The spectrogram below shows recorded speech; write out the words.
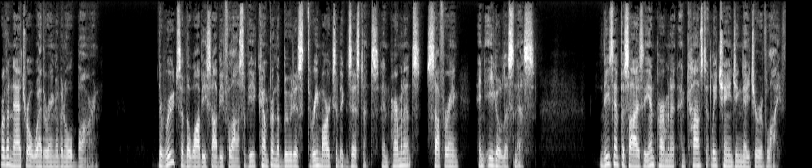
or the natural weathering of an old barn. The roots of the wabi sabi philosophy come from the Buddhist three marks of existence impermanence, suffering, and egolessness. These emphasize the impermanent and constantly changing nature of life.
